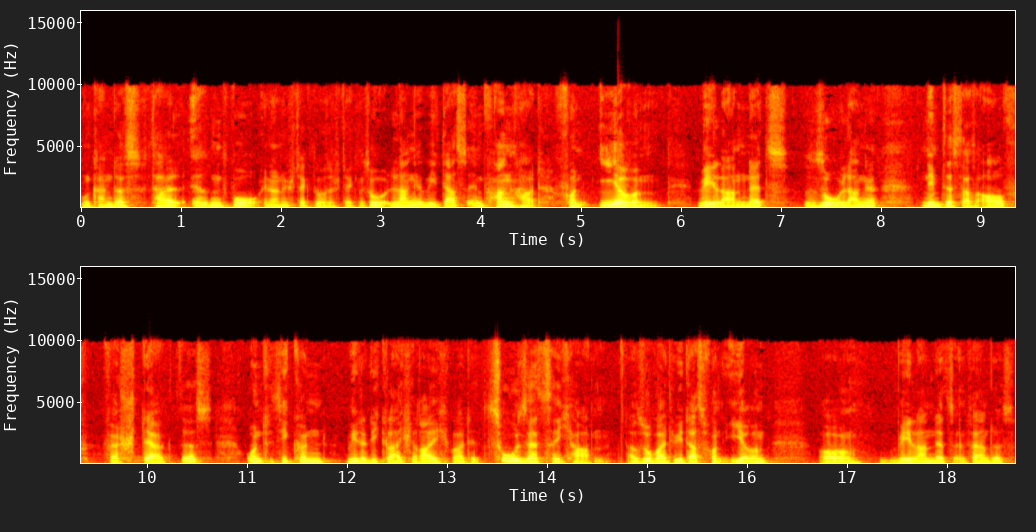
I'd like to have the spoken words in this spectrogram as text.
und kann das Teil irgendwo in eine Steckdose stecken. Solange wie das Empfang hat von Ihrem WLAN-Netz, so lange nimmt es das auf, verstärkt es und Sie können wieder die gleiche Reichweite zusätzlich haben. Also soweit wie das von Ihrem äh, WLAN-Netz entfernt ist,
